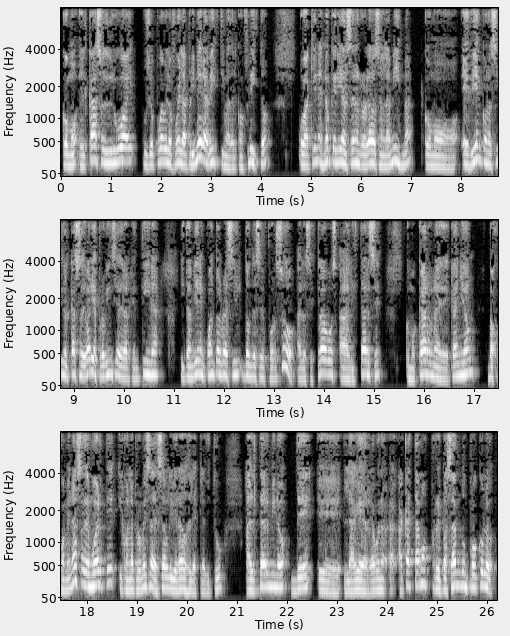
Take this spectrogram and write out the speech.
como el caso de Uruguay, cuyo pueblo fue la primera víctima del conflicto, o a quienes no querían ser enrolados en la misma, como es bien conocido el caso de varias provincias de la Argentina y también en cuanto al Brasil, donde se forzó a los esclavos a alistarse como carne de cañón bajo amenaza de muerte y con la promesa de ser liberados de la esclavitud al término de eh, la guerra. Bueno, acá estamos repasando un poco lo,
